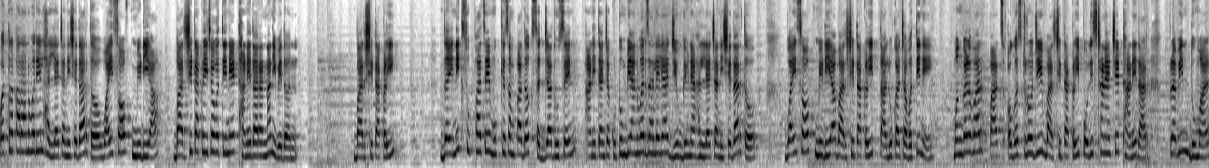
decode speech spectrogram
पत्रकारांवरील हल्ल्याच्या निषेधार्थ व्हॉइस ऑफ मीडिया बार्शी टाकळीच्या वतीने ठाणेदारांना निवेदन. बार्शी टाकळी दैनिक सुप्फाचे मुख्य संपादक सज्जाद हुसेन आणि त्यांच्या कुटुंबियांवर झालेल्या जीवघेण्या हल्ल्याच्या निषेधार्थ voice of media Barshi Takli तालुकाच्या वतीने मंगळवार पाच ऑगस्ट रोजी बार्शी टाकळी पोलीस ठाण्याचे ठाणेदार प्रवीण धुमाळ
